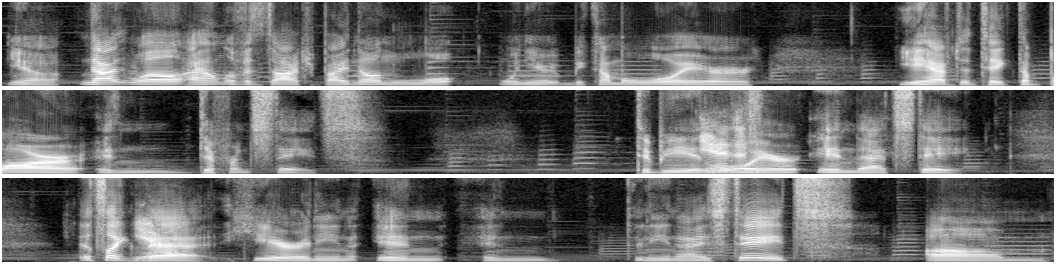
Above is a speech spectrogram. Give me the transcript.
you know, not well. I don't know if it's doctor, but I know lo- when you become a lawyer, you have to take the bar in different states to be a Yeah, lawyer in that state. It's like Yeah. that here in the, in in in the United States, um,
